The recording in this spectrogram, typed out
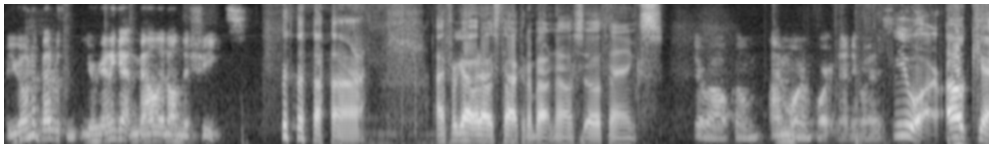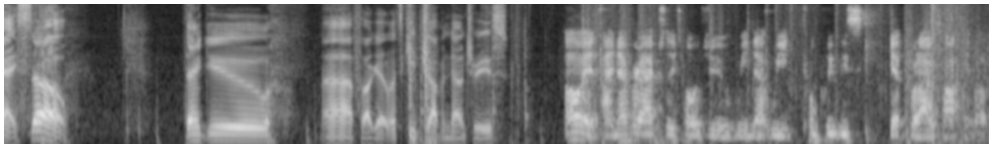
Are you going to bed with? You're gonna get melon on the sheets. I forgot what I was talking about now, so thanks. You're welcome. I'm more important, anyways. You are okay. So, thank you. Ah, fuck it. Let's keep chopping down trees. Oh wait, I never actually told you. We ne- we completely skipped what I was talking about.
